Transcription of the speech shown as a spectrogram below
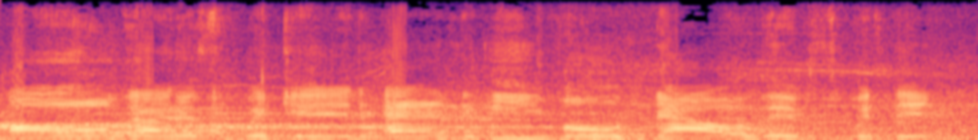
all that is wicked and evil now lives within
